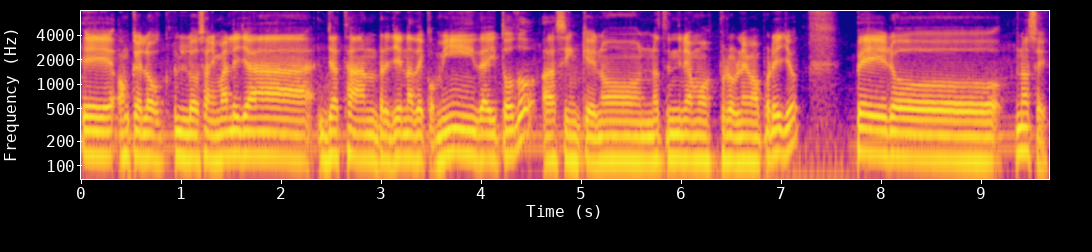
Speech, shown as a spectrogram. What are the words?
Eh, aunque los animales ya, ya están rellenos de comida y todo. Así que no, no tendríamos problema por ello. Pero... No sé.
